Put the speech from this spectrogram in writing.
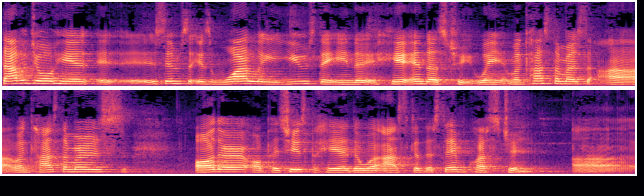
Double drawn hair it, it seems is widely used in the hair industry. When when customers uh, when customers order or purchase the hair, they will ask the same question. Uh,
